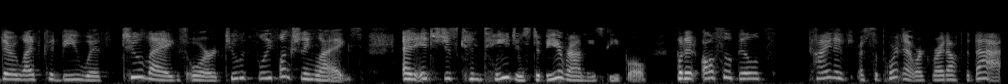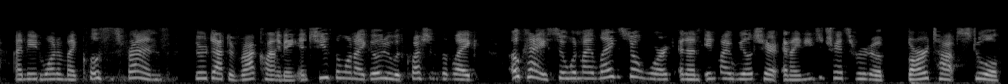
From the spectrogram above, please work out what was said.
their life could be with two legs or two fully functioning legs. And it's just contagious to be around these people. But it also builds kind of a support network right off the bat. I made one of my closest friends through adaptive rock climbing, and she's the one I go to with questions of like, okay, so when my legs don't work and I'm in my wheelchair and I need to transfer to a bar top stool,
